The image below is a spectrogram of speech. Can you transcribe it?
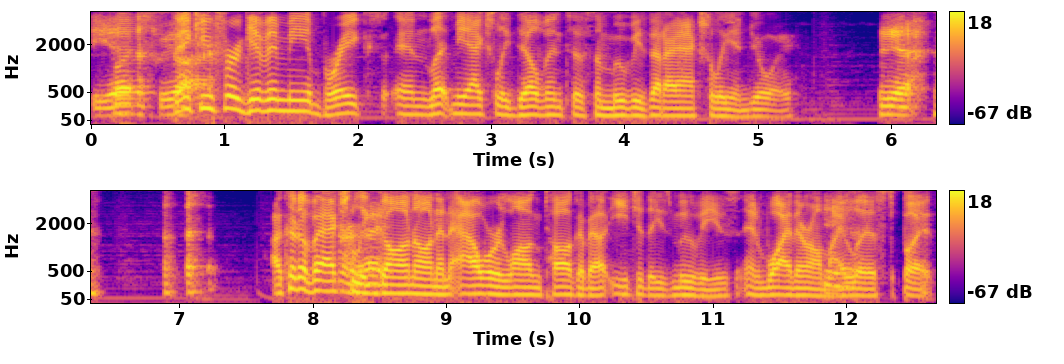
Yes, we Thank are. you for giving me breaks and let me actually delve into some movies that I actually enjoy. Yeah. I could have actually Alright. gone on an hour long talk about each of these movies and why they're on my list, but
